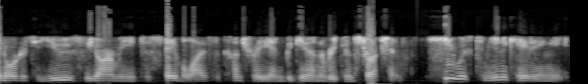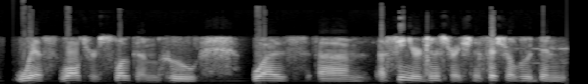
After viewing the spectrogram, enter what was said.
in order to use the army to stabilize the country and begin reconstruction. He was communicating with Walter Slocombe, who was um, a senior administration official who had been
